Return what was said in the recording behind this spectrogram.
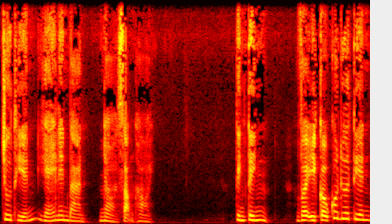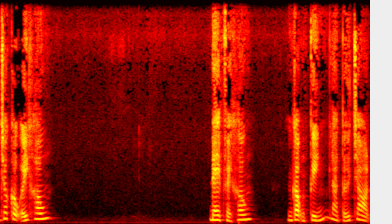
Chu Thiến ghé lên bàn, nhỏ giọng hỏi. Tinh Tinh, vậy cậu có đưa tiền cho cậu ấy không? Đẹp phải không? Gọng kính là tới chọn,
